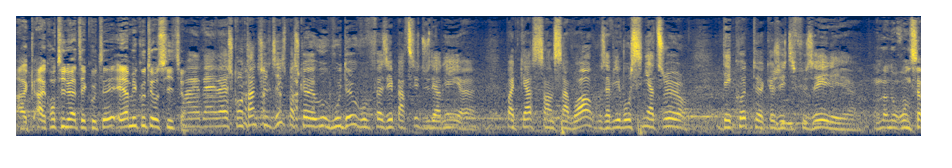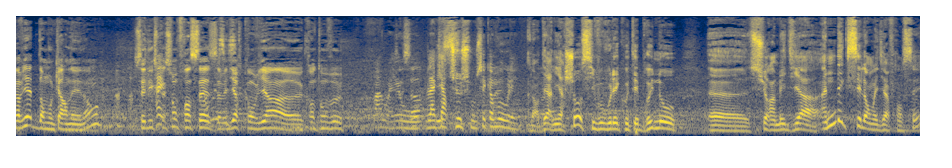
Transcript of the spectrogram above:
à- à continuer à t'écouter et à m'écouter aussi. Tiens. Ouais, ben, ben, je suis content que tu le dises parce que vous, vous deux, vous faisiez partie du dernier euh, podcast sans le savoir. Vous aviez vos signatures d'écoute que j'ai diffusées. et, euh, On a nos rondes serviettes dans mon carnet, non? C'est une expression française, ça veut dire qu'on vient euh, quand on veut. ouais, ou la carte chouchou, c'est comme vous voulez. Alors dernière chose, si vous voulez écouter Bruno euh, sur un média, un excellent média français,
